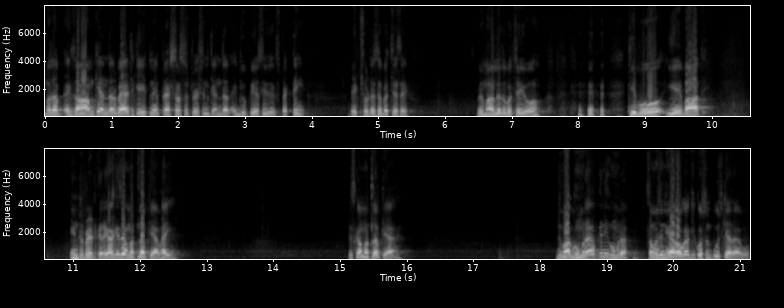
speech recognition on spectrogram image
मतलब एग्ज़ाम के अंदर बैठ के, इतने प्रेशर सिचुएशन के अंदर यूपीएससी एक्सपेक्टिंग एक छोटे से बच्चे से हमारे लिए तो बच्चे ही हो। कि वो ये बात इंटरप्रेट करेगा कि इसका मतलब क्या भाई? इसका मतलब क्या है? दिमाग घूम रहा है आपके? नहीं घूम रहा? समझ नहीं आ रहा होगा कि क्वेश्चन पूछ क्या रहा है वो।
